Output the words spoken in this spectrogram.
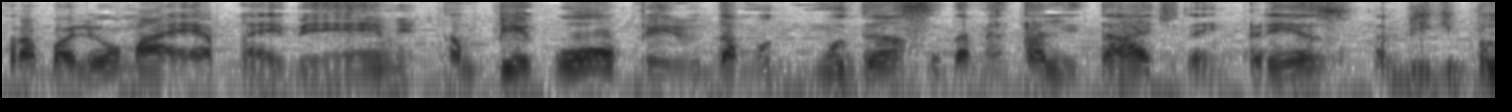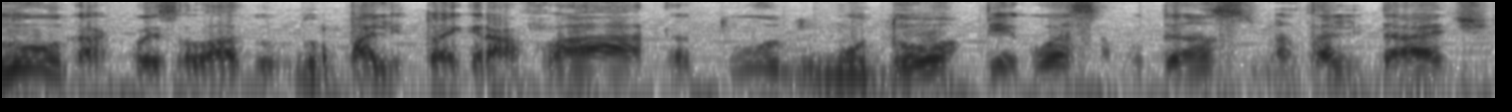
trabalhou uma época na IBM, então pegou o período da mudança da mentalidade da empresa, da Big Blue, da coisa lá do, do paletó e gravata, tudo, mudou, pegou essa mudança de mentalidade.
